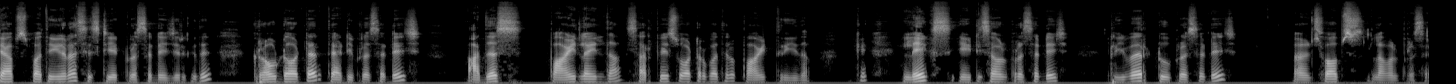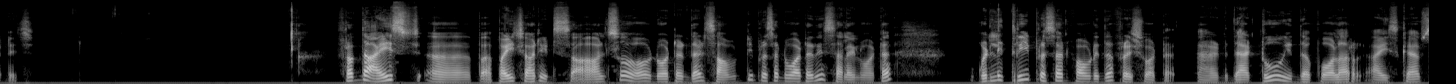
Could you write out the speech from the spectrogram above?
கேப்ஸ் பார்த்தீங்கன்னா சிக்ஸ்டி எயிட் பர்சன்டேஜ் இருக்குது. Ground water thirty percentage others point nine தான். சர்ஃபேஸ் வாட்டர் பார்த்தீங்கன்னா பாயிண்ட் த்ரீ தான். Okay lakes eighty seven percentage river two percentage and swamps eleven percentage From the ice uh, pie chart, it's also noted that 70% water is saline water, only 3% found in the fresh water, and that too in the polar ice caps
